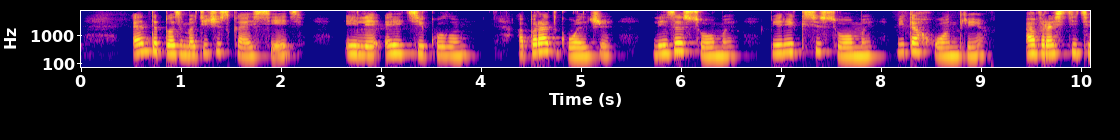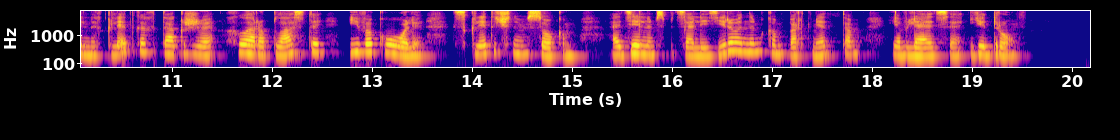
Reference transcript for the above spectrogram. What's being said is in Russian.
эндоплазматическая сеть или ретикулум, аппарат Гольджи, лизосомы, периксисомы, митохондрии. А в растительных клетках также хлоропласты и вакуоли с клеточным соком. Отдельным специализированным компартментом является ядро.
